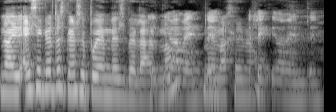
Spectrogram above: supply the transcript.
No, hay, hay secretos que no se pueden desvelar, ¿no? Me imagino. Efectivamente.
